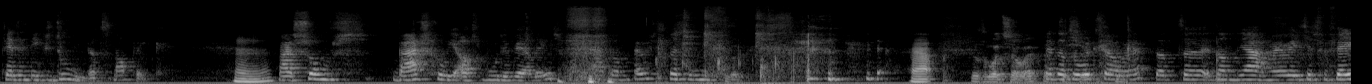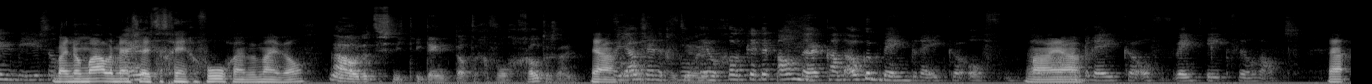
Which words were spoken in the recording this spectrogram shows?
verder niks doen. Dat snap ik. Mhm. Maar soms waarschuw je als moeder wel eens. Maar ja, dan luisteren ze niet. ja. Dat wordt zo, hè? Ja, dat is, hoor ik eh, zo, hè. Dat, eh, dan, ja, maar weet je, het vervelende is dat... Bij normale mensen heeft het geen gevolgen en bij mij wel. Nou, dat is niet. Ik denk dat de gevolgen groter zijn. Ja, Voor jou zijn de gevolgen heel groot. Kijk, een ander kan ook een been breken of een Nou ja. arm breken of weet ik veel wat. Ja.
